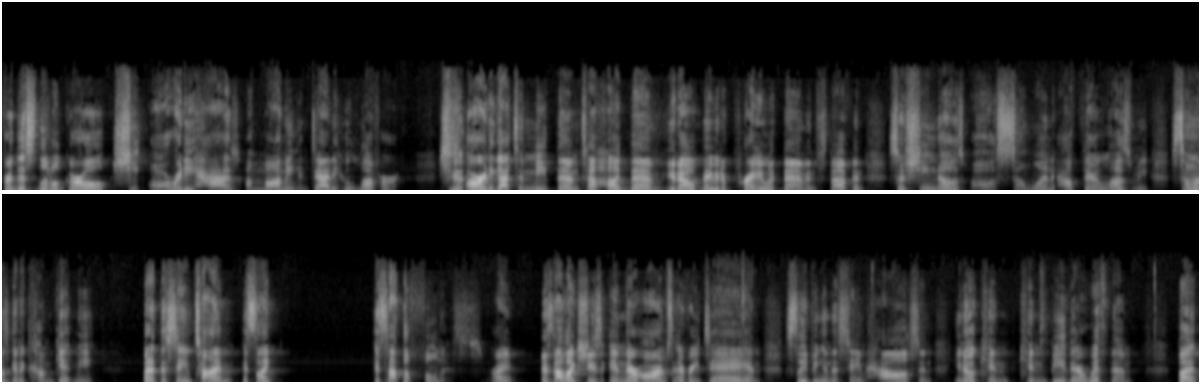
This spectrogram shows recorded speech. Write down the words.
For this little girl, she already has a mommy and daddy who love her. She's already got to meet them, to hug them, you know, maybe to pray with them and stuff. And so she knows, oh, someone out there loves me. Someone's going to come get me. But at the same time, it's like, it's not the fullness right? It's not like she's in their arms every day and sleeping in the same house and, you know, can, can be there with them. But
